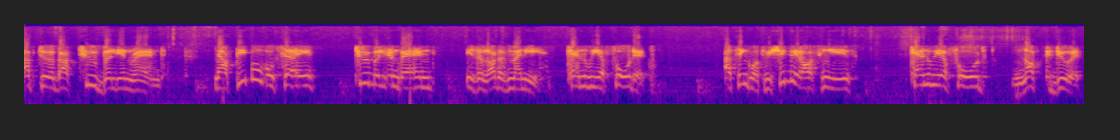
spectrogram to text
up to about 2 billion Rand. Now, people will say 2 billion Rand is a lot of money. Can we afford it? I think what we should be asking is can we afford not to do it?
